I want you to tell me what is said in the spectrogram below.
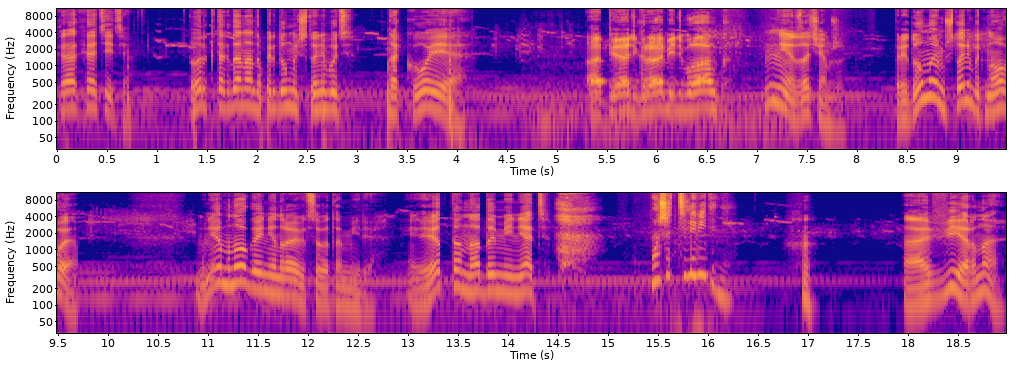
Как хотите. Только тогда надо придумать что-нибудь такое. Опять грабить банк? Нет, зачем же? Придумаем что-нибудь новое. Мне многое не нравится в этом мире. И это надо менять. Может, телевидение? А верно.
